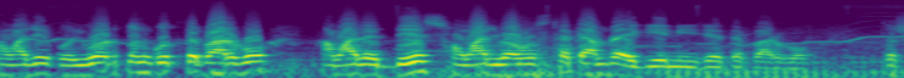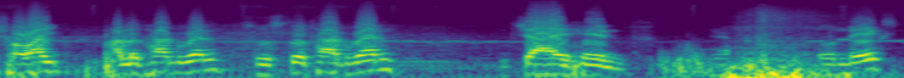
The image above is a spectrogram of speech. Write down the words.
সমাজের পরিবর্তন করতে পারব, আমাদের দেশ, সমাজ ব্যবস্থাকে আমরা এগিয়ে নিয়ে যেতে পারব। তো সবাই ভালো থাকবেন, সুস্থ থাকবেন, জয় হিন্দ। তো নেক্সট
